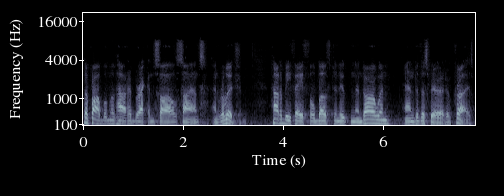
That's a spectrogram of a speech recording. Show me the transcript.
the problem of how to reconcile science and religion, how to be faithful both to Newton and Darwin and to the spirit of Christ.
